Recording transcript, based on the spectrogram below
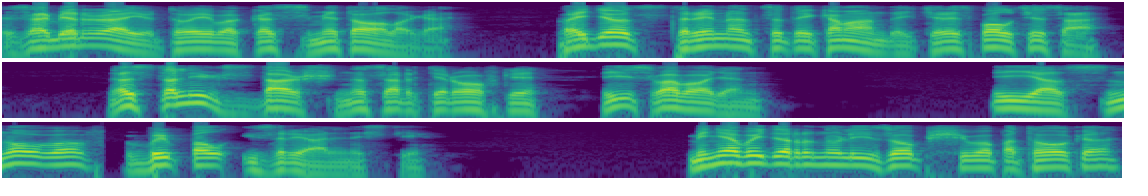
Забираю твоего косметолога. Пойдет с тринадцатой командой через полчаса. Остальных сдашь на сортировке и свободен. И я снова выпал из реальности. Меня выдернули из общего потока,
